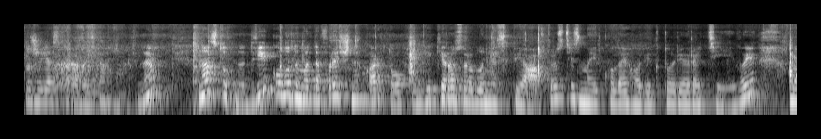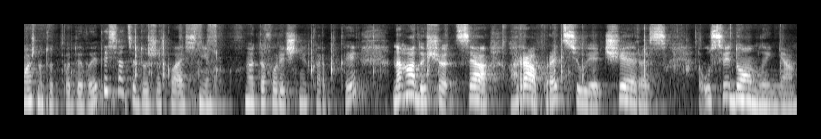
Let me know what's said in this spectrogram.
Дуже яскраве та гарне. Наступно дві колоди метафоричних карток, які розроблені в співавторстві з моєю колегою Вікторією Ратієвою. Можна тут подивитися, це дуже класні метафоричні картки. Нагадую, що ця гра працює через усвідомлення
